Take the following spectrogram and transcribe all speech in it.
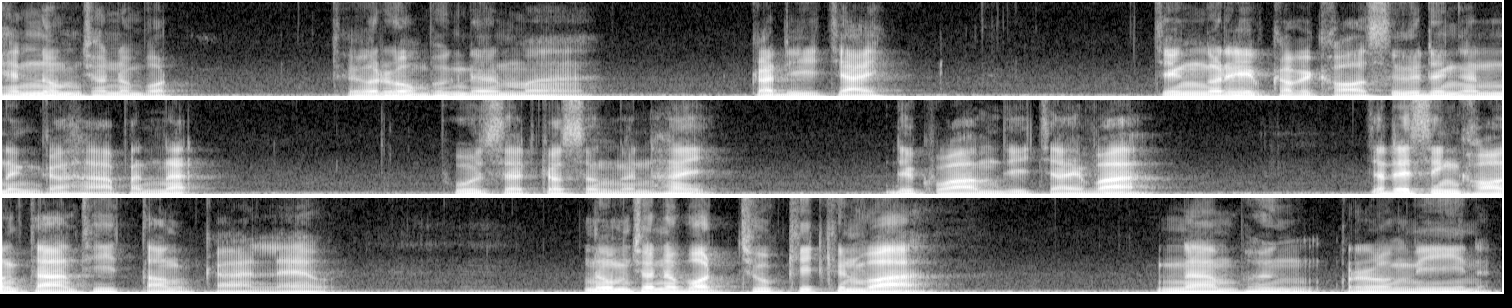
เห็นหนุ่มชนบท ถือโรงพึ่งเดินมา ก็ดีใจ จึงรีบเข้าไปขอซื้อด้วยเงินหนึ่งก็หาปันนะพูดเสร็จก็ส่งเงินให้ ด้วยความดีใจว่า จะได้สิ่งของตามที่ต้องการแล้วหนุ่มชนบทฉุกคิดขึ้นว่า น้ำพึ่งโรงนี้นะ่ะ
